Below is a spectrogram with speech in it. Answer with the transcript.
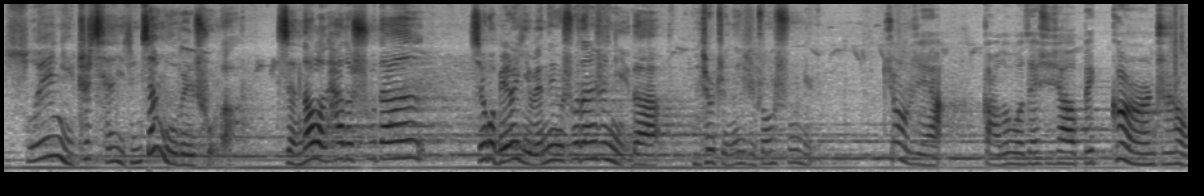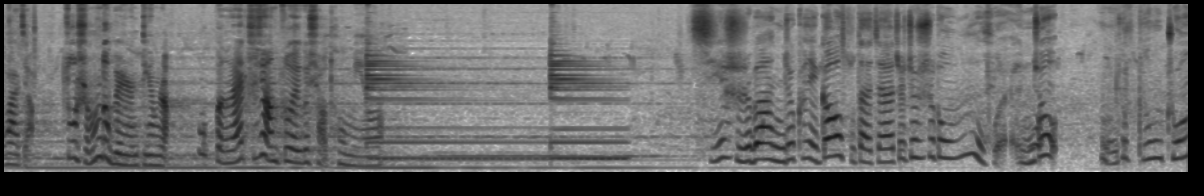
所以你之前已经见过魏楚了，捡到了他的书单，结果别人以为那个书单是你的，你就只能一直装淑女。就是这样，搞得我在学校被各种人指手画脚，做什么都被人盯着。我本来只想做一个小透明。其实吧，你就可以告诉大家，这就是个误会，你就你就不用装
